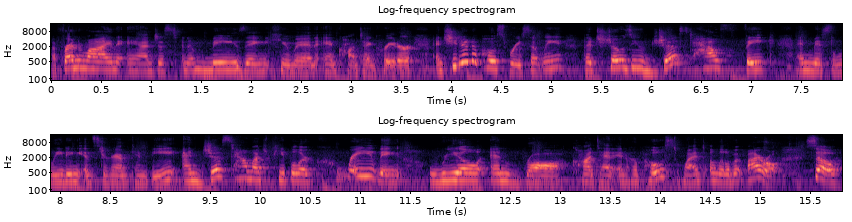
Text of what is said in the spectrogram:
a friend of mine and just an amazing human and content creator. And she did a post recently that shows you just how fake and misleading Instagram can be and just how much people are craving real and raw content. And her post went a little bit viral. So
